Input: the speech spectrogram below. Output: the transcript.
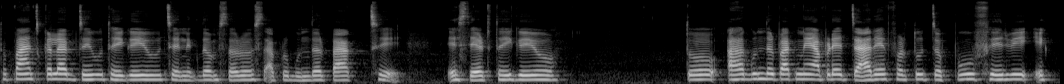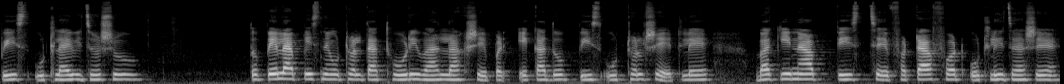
તો પાંચ કલાક જેવું થઈ ગયું છે ને એકદમ સરસ આપણો ગુંદર પાક છે એ સેટ થઈ ગયો. તો આ ગુંદર પાકને આપણે ચારે ફરતું ચપ્પુ ફેરવી એક પીસ ઉઠલાવી જશું. તો પહેલાં પીસને ઉઠલતા થોડી વાર લાગશે, પણ એકાદો પીસ ઉઠલશે એટલે બાકીના પીસ છે ફટાફટ ઉઠલી જશે.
